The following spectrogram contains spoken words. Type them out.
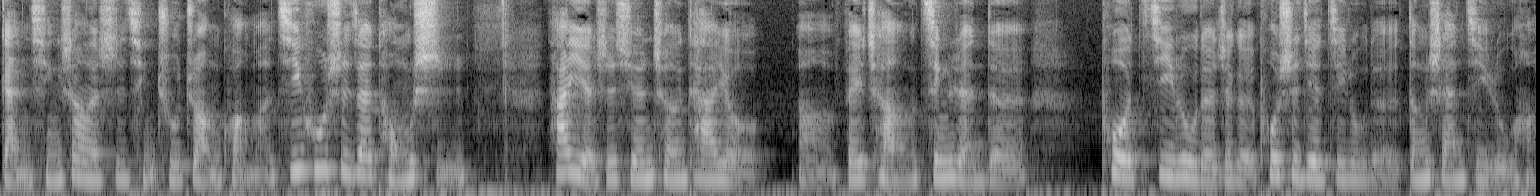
感情上的事情出状况嘛，几乎是在同时，她也是宣称她有呃非常惊人的破纪录的这个破世界纪录的登山记录哈，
